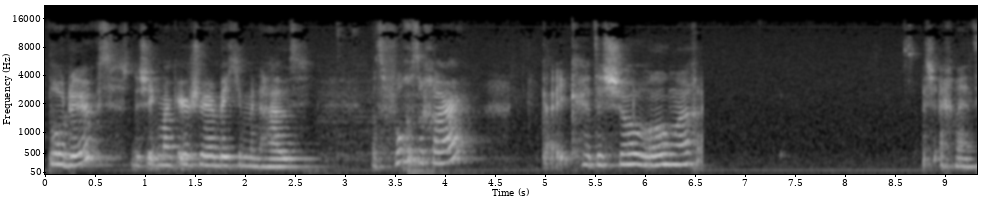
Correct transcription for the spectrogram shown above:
product. Dus ik maak eerst weer een beetje mijn huid wat vochtiger. Kijk, het is zo romig. Het is echt net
